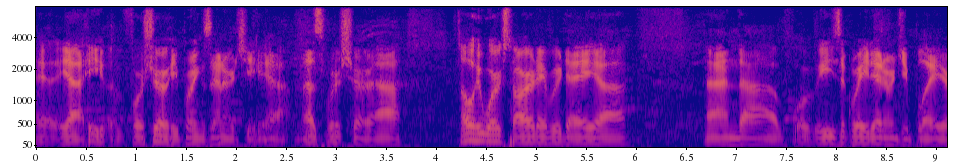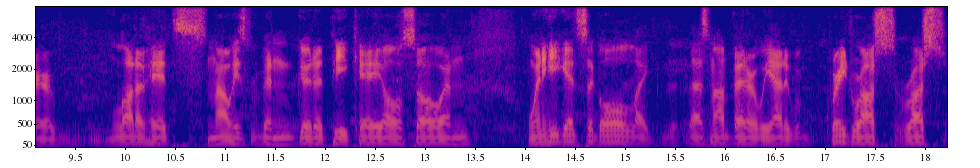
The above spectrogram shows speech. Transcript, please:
yeah, he for sure he brings energy. Yeah, that's for sure. Uh, oh, he works hard every day, uh, and uh, he's a great energy player. A lot of hits. Now he's been good at PK also, and when he gets a goal, like that's not better. We had a great rush, rush,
